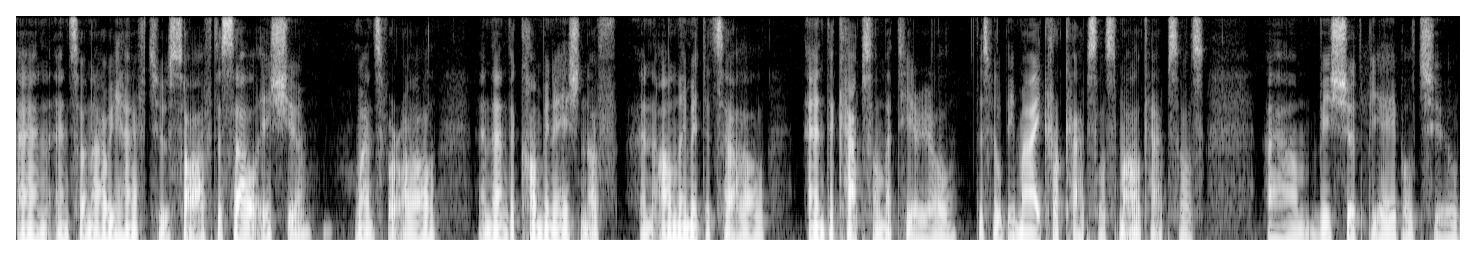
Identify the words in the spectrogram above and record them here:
And, and so now we have to solve the cell issue once for all. And then the combination of an unlimited cell and the capsule material this will be micro capsules, small capsules. Um, we should be able to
